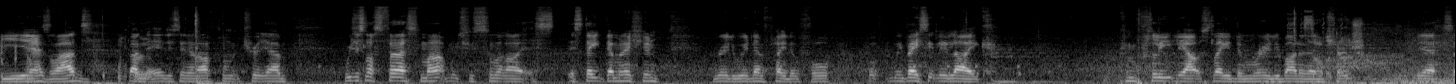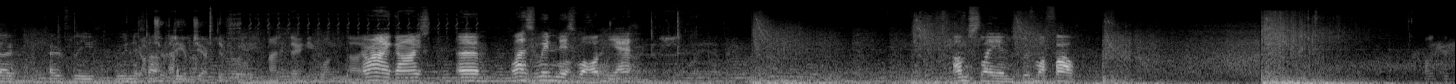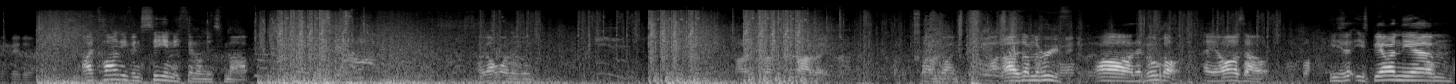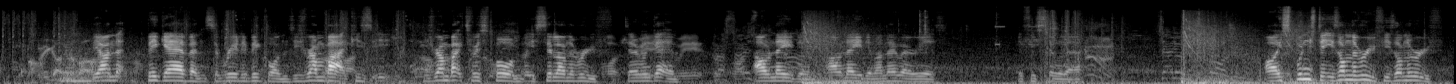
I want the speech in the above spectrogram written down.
Yes, lads. Bandit here, just in a live commentary. Um, we just lost first map, which was something like es- estate demolition. Really, we'd never played it before, but we basically like completely outslayed them really bad and then choked. Yeah, so hopefully we win this Capture map. the objective. Only one. Alright, guys. Um, let's win this one, yeah. I'm slaying with my FAL. I can't even see anything on this map. I got one of them. One. Oh, ah, he's on the roof. Oh, they've all got ARs out. He's he's behind the um behind the big air vents, the really big ones. He's run back. He's he, he's run back to his spawn, but he's still on the roof. Did anyone get him? I'll nade him. I'll nade him. I know where he is. If he's still there. Oh, he sponged it. He's on the roof. He's on the roof.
